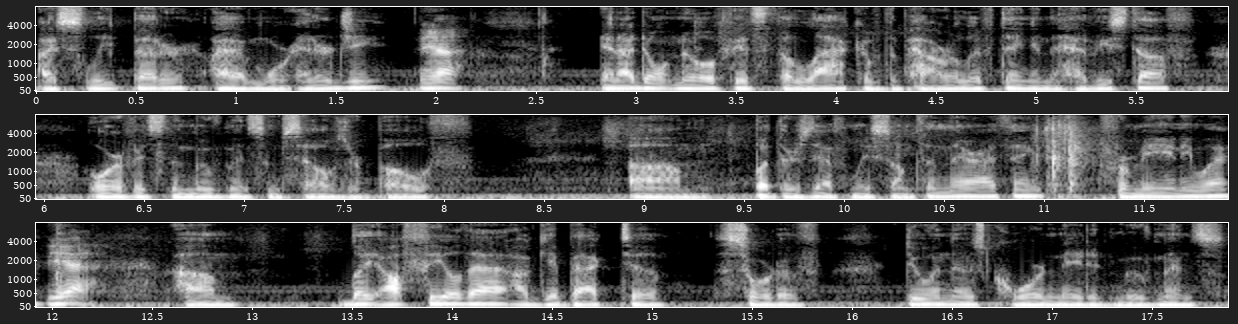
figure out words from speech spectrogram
I sleep better. I have more energy Yeah. and I don't know if it's the lack of the powerlifting and the heavy stuff, or if it's the movements themselves, or both. Um, but there's definitely something there, I think, for me anyway. Yeah. But I'll feel that. I'll get back to sort of doing those coordinated movements,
